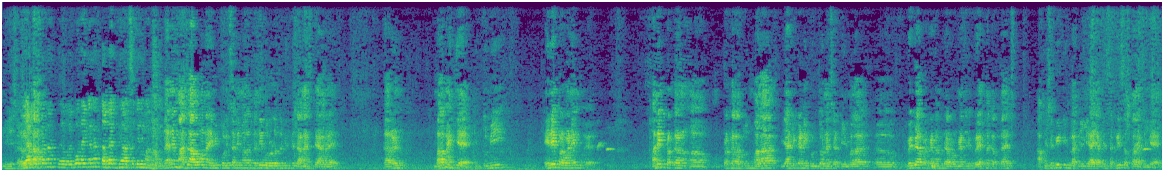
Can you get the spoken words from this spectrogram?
निलेश राणे या प्रकरणात वैभव नाईकांना ताब्यात घ्या असं त्यांनी मागितलं नाही नाही माझं आव्हान आहे मी पोलिसांनी मला कधी बोलवलं तर मी तिथे जाण्यास तयार आहे. कारण मला माहिती आहे की तुम्ही येणेप्रमाणे अ, अनेक प्रकार अ, प्रकारातून मला या ठिकाणी गुंतवण्यासाठी मला अ, वेगवेगळ्या प्रकरणामध्ये अडवण्यासाठी प्रयत्न करतायत. आपली सगळी टीम लागलेली आहे आपली सगळी सत्ता लागलेली आहे.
